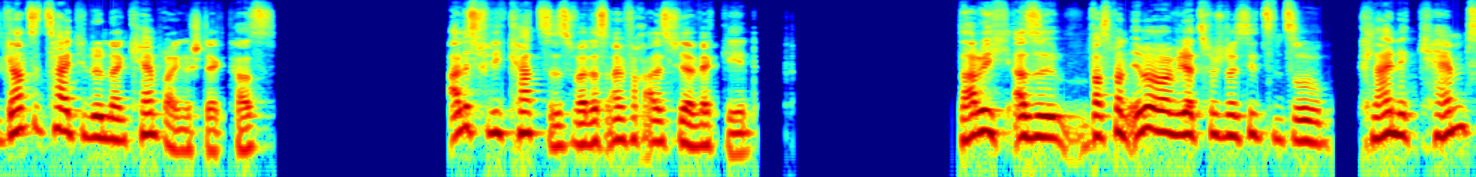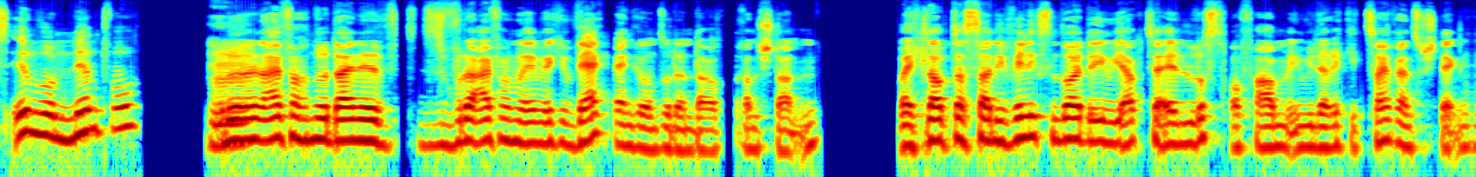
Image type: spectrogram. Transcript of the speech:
die ganze Zeit, die du in dein Camp reingesteckt hast, alles für die Katze ist, weil das einfach alles wieder weggeht. dadurch, also was man immer mal wieder zwischendurch sieht, sind so kleine Camps irgendwo im Nirgendwo, wo Mhm. du dann einfach nur deine, wo da einfach nur irgendwelche Werkbänke und so dann da dran standen. Weil ich glaube, dass da die wenigsten Leute irgendwie aktuell Lust drauf haben, irgendwie da richtig Zeit reinzustecken.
